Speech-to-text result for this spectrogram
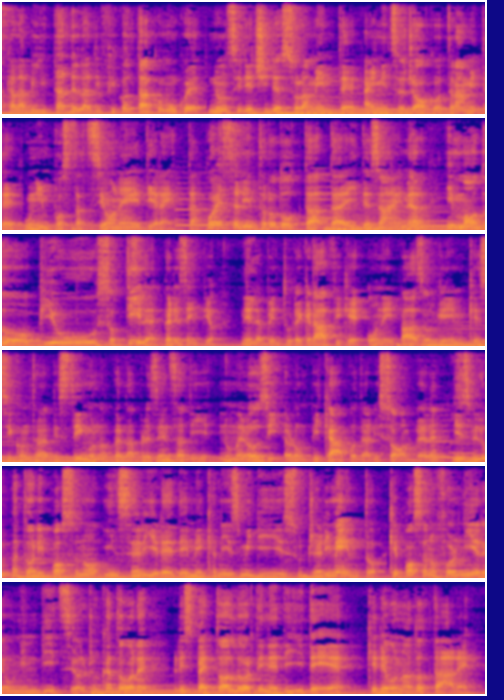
Scalabilità della difficoltà comunque non si decide solamente a inizio gioco tramite un'impostazione diretta. Può essere introdotta dai designer in modo più sottile, per esempio nelle avventure grafiche o nei puzzle game che si contraddistinguono per la presenza di numerosi rompicapo da risolvere, gli sviluppatori possono inserire dei meccanismi di suggerimento che possano fornire un indizio al giocatore rispetto all'ordine di idee che devono adottare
